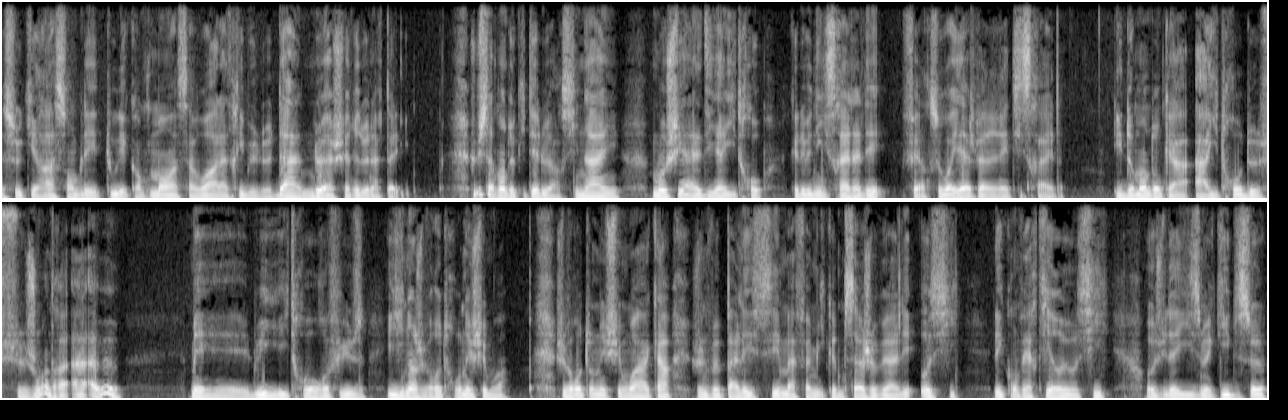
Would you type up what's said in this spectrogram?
ceux qui rassemblaient tous les campements, à savoir la tribu de Dan, de Hacher et de Naphtali. Juste avant de quitter le Har Sinaï, Moshe a dit à Yitro que les bénis Israël allaient faire ce voyage vers Eretz Israël. Il demande donc à, à de se joindre à, à eux. Mais lui, Yitro refuse. Il dit non, je veux retourner chez moi. Je veux retourner chez moi car je ne veux pas laisser ma famille comme ça, je veux aller aussi les convertir eux aussi au judaïsme, qu'ils se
